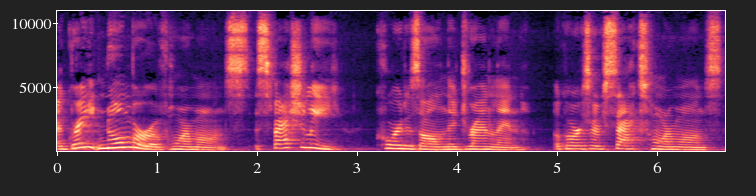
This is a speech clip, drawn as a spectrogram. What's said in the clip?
a great number of hormones, especially cortisol and adrenaline. Of course, our sex hormones.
